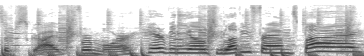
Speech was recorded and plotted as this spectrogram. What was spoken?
subscribe for more hair videos. We love you friends. Bye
